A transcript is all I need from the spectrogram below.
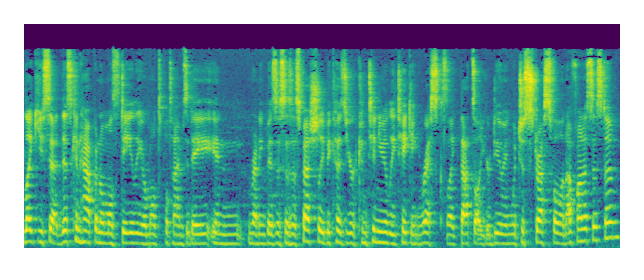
like you said, this can happen almost daily or multiple times a day in running businesses, especially because you're continually taking risks. Like that's all you're doing, which is stressful enough on a system.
